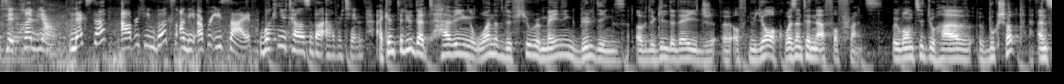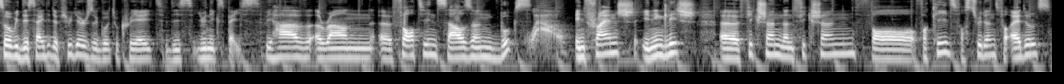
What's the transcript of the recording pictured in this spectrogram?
C'est très bien. Next up, Albertine Books on the Upper East Side. What can you tell us about Albertine? I can tell you that having one of the few remaining buildings of the Gilded Age uh, of New York wasn't enough for France. We wanted to have a bookshop, and so we decided a few years ago to create this unique space. We have around uh, 14,000 books Wow. in French, in English, uh, fiction, non-fiction, for, for kids, for students, for adults,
